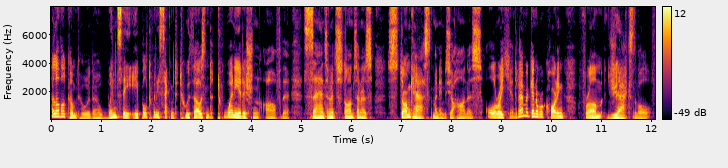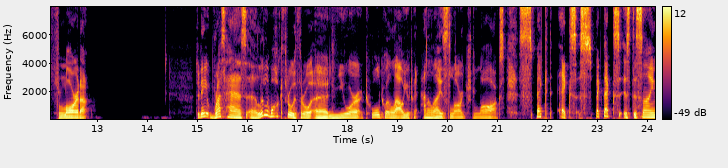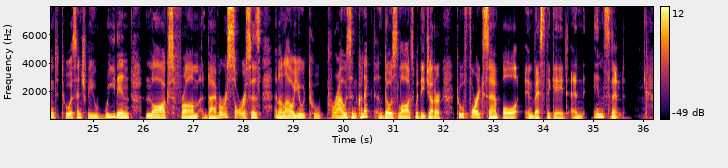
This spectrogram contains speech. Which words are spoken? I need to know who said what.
Speaker 1: Hello, welcome to the Wednesday, April 22nd, 2020 edition of the SANS Internet Storm Center's Stormcast. My name is Johannes Ulrich, and today I'm again recording from Jacksonville, Florida. Today, Russ has a little walkthrough through a newer tool to allow you to analyze large logs. SpectX. SpectX is designed to essentially read in logs from diverse sources and allow you to browse and connect those logs with each other to, for example, investigate an incident.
